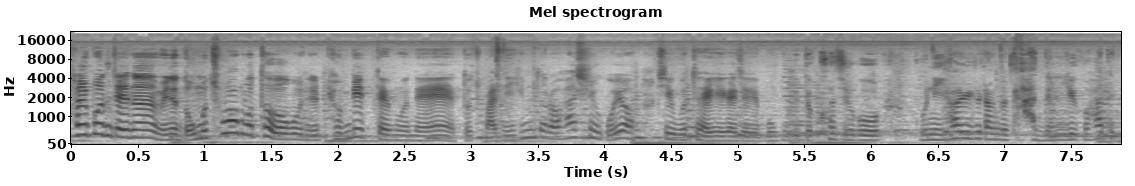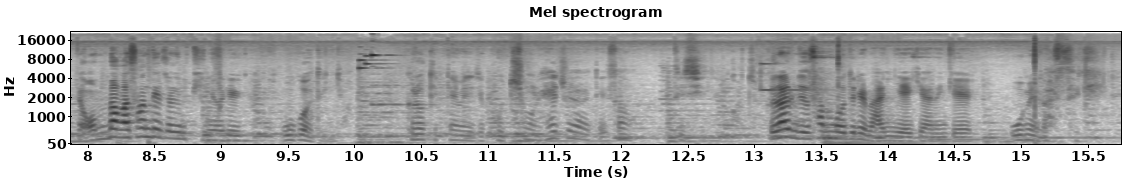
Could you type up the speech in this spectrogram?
철분제는 왜냐 너무 초반부터 먹으면 변비 때문에 또좀 많이 힘들어 하시고요. 지금부터 아기가 이제 몸무게도 커지고 본인 혈류량도 다 늘리고 하든지 엄마가 상대적인 빈혈이 오거든요. 그렇기 때문에 이제 보충을 해줘야 돼서 드시는 거죠. 그다음 이제 산모들이 많이 얘기하는 게 오메가 3.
